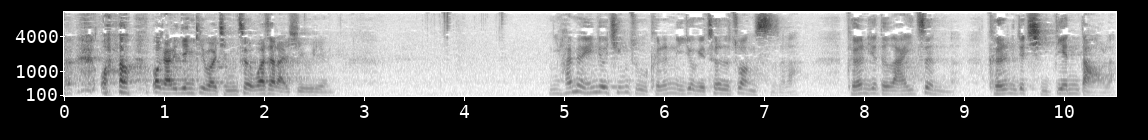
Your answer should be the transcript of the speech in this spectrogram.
我我给你研究清楚，我再来修行。你还没有研究清楚，可能你就给车子撞死了，可能你就得癌症了，可能你就起颠倒了，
